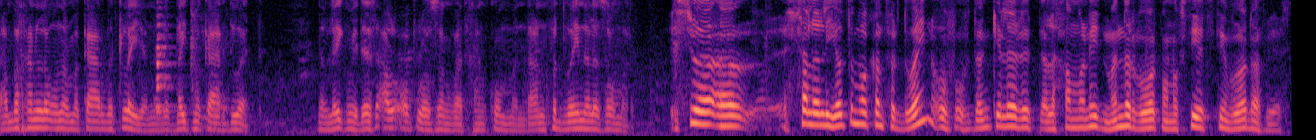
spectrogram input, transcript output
dan begin hulle onder mekaar beklei en hulle byt mekaar dood Nou lyk my dis al oplossing wat gaan kom en dan verdwyn hulle sommer. So uh sal hulle heeltemal kan verdwyn of of dink julle dit hulle gaan maar net minder word maar nog steeds teenwoordig wees?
